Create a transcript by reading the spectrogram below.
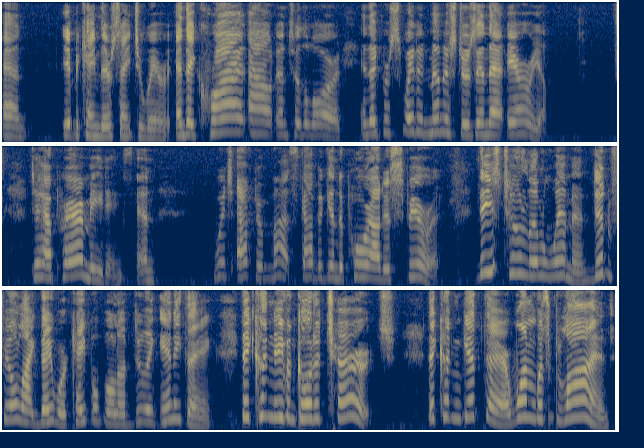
and it became their sanctuary. And they cried out unto the Lord, and they persuaded ministers in that area to have prayer meetings, and which after months God began to pour out His Spirit. These two little women didn't feel like they were capable of doing anything. They couldn't even go to church. They couldn't get there. One was blind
